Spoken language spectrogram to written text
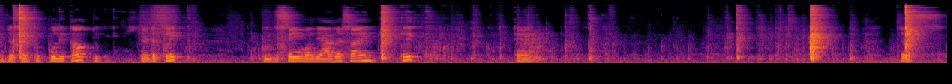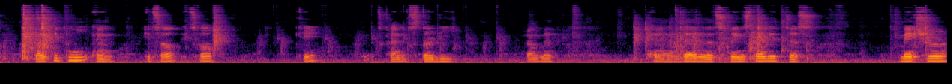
You just have to pull it out to hear the click. Do the same on the other side. Click. And just lightly pull and it's out it's off. Okay? It's kind of sturdy. Helmet and then let's reinstall it. Just make sure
